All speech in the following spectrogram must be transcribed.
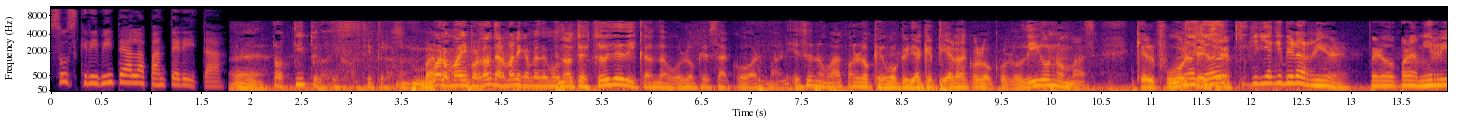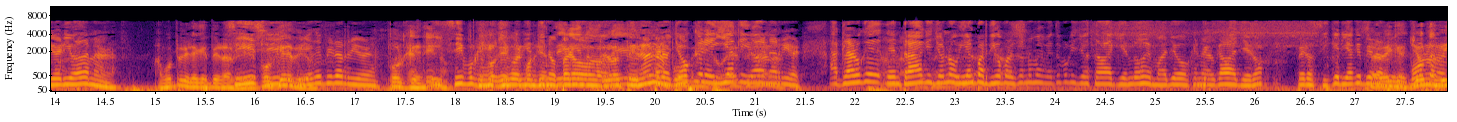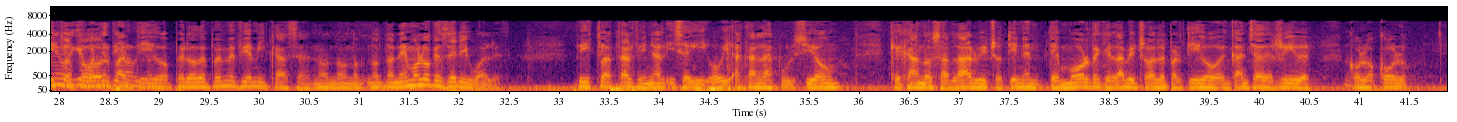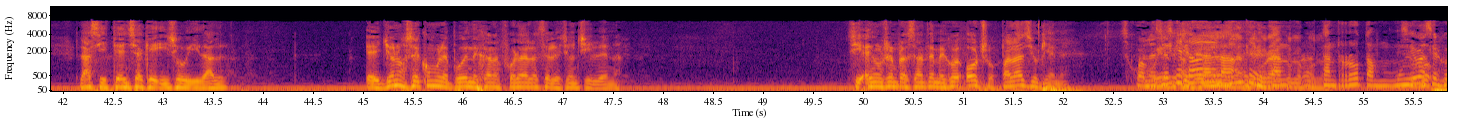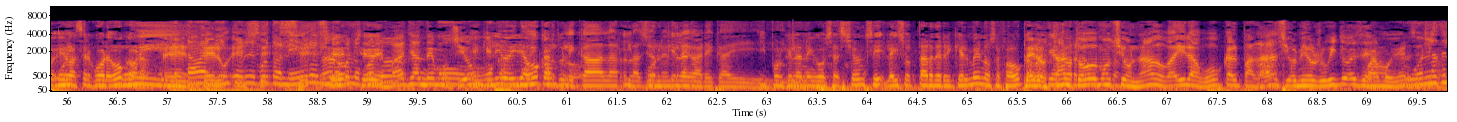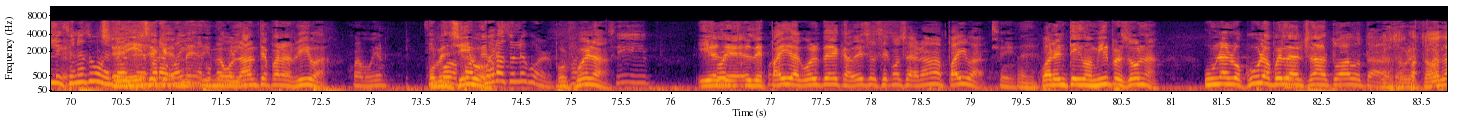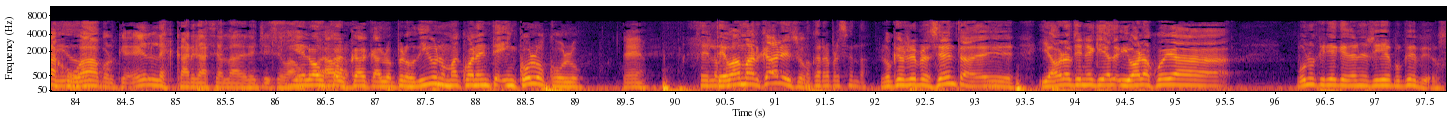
Suscríbete a la panterita. Eh. No, títulos, dijo, títulos. Bueno. Bueno, más importante, Armani campeón del mundo. No te estoy dedicando a vos lo que sacó Armani. Eso no va con lo que vos querías que pierda Colo Colo. Digo nomás que el fútbol No, te yo quería que pierda River, pero para mí River iba a ganar. A vos querías que Sí, River. sí, ¿Por qué, quería que pierda River. ¿Por qué? Y sí, porque es equipo argentino, pero, pero pero, Tirana, yo creía eh, que iba a ganar. River. Aclaro que de entrada que yo no vi el partido, por eso no me meto porque yo estaba aquí en 2 de mayo, General Caballero, pero sí quería que que River. yo no he visto todo el partido, pero después me fui a mi casa. No, no, no, no tenemos lo que ser iguales. Visto hasta el final y seguí hoy, hasta en la expulsión, quejándose al árbitro. Tienen temor de que el árbitro haga el partido en cancha de River, Colo Colo. La asistencia que hizo Vidal. Eh, yo no sé cómo le pueden dejar afuera de la selección chilena. Si hay un reemplazante mejor, otro. Palacio, ¿quién es? Juega muy Nació bien. el que Están, el la- Inter. están, están rotas muy Sí, iba a ser- muy- iba a ser jugador de Boca muy- El que estaba en pero Inter de se- Porto Alegre, se- Colo se Colo, desmayan de emoción. Que iba a ir a muy Boca, complicada la relación entre la- Gareca y- Y porque y- la negociación sí, la hizo tarde Riquelme, no se fue a Boca. Pero están todos emocionados. Va a ir a Boca, al Palacio, el mío Rubito ese. Juega muy bien. Jugó ese en la selección en su momento Se dice que me, volante para arriba, Juega muy bien. Ofensivo. Por fuera suele jugar. por fuera. Sí. Y el de, el de Paiva, golpe de cabeza, se consagraba Paiva. Sí. Eh, 42 mil personas. Una locura, pues la entrada toda agotada. Pero sobre todo la jugada, porque él descarga hacia la derecha y se va Y a él va a buscar. a buscar, Carlos. Pero digo nomás 40 en Colo Colo. Sí. Te que- va a marcar eso. Lo que representa. Lo que representa. eh, y ahora tiene que ir- y ahora juega. Vos no querías que gane River, ¿por qué, pero?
